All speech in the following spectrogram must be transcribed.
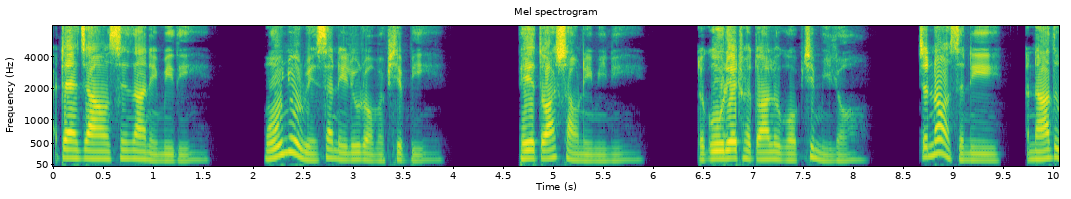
အတန်ကြောင်စဉ်းစားနေမိသည်မိုးညိုတွင်ဆက်နေလို့တော့မဖြစ်ပြီဘယ်သွားရှောင်နေမည်နည်းတကူထဲထွက်သွားလို့ကိုဖြစ်မည်လောကျွန်တော်ဇနီးအနားသူ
